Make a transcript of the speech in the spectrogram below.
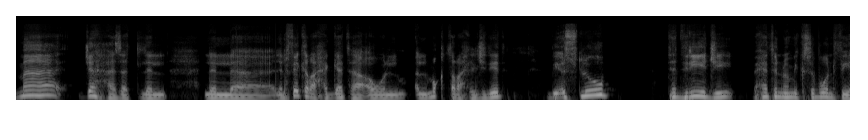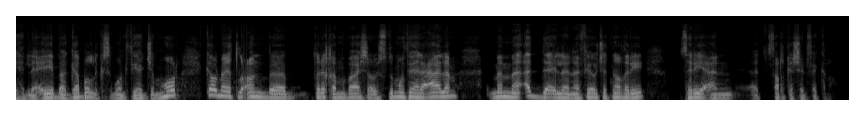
ما جهزت لل... لل... للفكرة حقتها أو المقترح الجديد بأسلوب تدريجي بحيث إنهم يكسبون فيه اللعيبة قبل يكسبون فيه الجمهور قبل ما يطلعون بطريقة مباشرة ويصدمون فيها العالم مما أدى إلى أن في وجهة نظري سريعا تفركش الفكرة.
